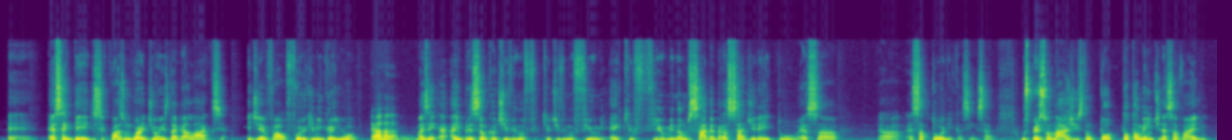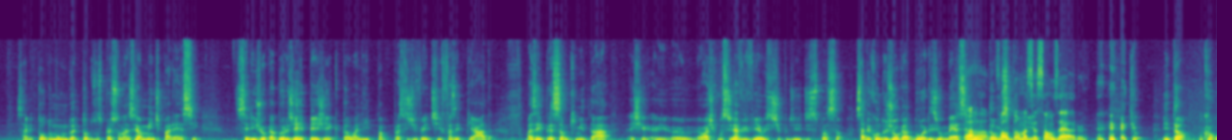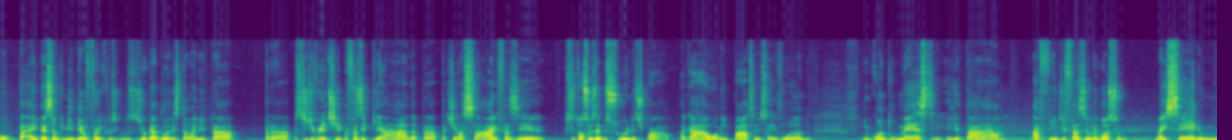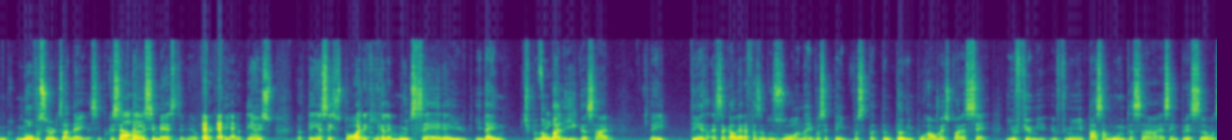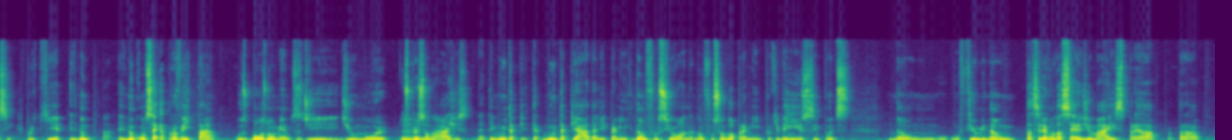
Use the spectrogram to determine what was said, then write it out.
é, essa ideia de ser quase um Guardiões da Galáxia medieval foi o que me ganhou, uhum. mas a, a, impressão que eu, tive no, que eu tive no filme é que o filme não sabe abraçar direito essa uh, essa tônica, assim, sabe? Os personagens estão to totalmente nessa vibe, sabe? Todo mundo, todos os personagens realmente parecem serem jogadores de RPG que estão ali para se divertir, fazer piada. Mas a impressão que me dá, eu, eu acho que você já viveu esse tipo de, de situação. Sabe quando os jogadores e o mestre uhum, não estão Faltou uma sessão zero. Eu, então, o, a impressão que me deu foi que os, os jogadores estão ali para para se divertir, para fazer piada, para tirar sarro e fazer situações absurdas, tipo agarrar o homem-pássaro e sair voando. Enquanto o mestre, ele tá a fim de fazer um negócio mais sério, um novo Senhor dos Anéis, assim. Porque sempre uhum. tem esse mestre, né? O cara que tem, eu tenho, eu tenho essa história aqui que ela é muito séria e, e daí, tipo, não Sim. dá liga, sabe? Que daí tem essa galera fazendo zona e você tem você tá tentando empurrar uma história séria. E o filme, o filme me passa muito essa, essa impressão assim, porque ele não, ele não consegue aproveitar os bons momentos de, de humor dos uhum. personagens, né? Tem muita, muita piada ali para mim que não funciona, não funcionou para mim, porque bem isso, assim, putz, não o filme não tá se levando a sério demais para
